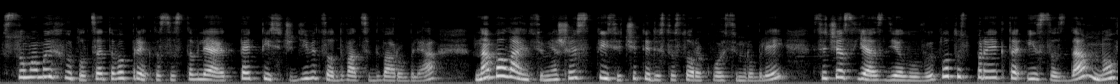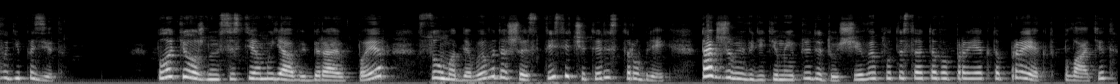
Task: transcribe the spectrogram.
Сумма моих выплат с этого проекта составляет 5922 рубля. На балансе у меня 6448 рублей. Сейчас я сделаю выплату с проекта и создам новый депозит. Платежную систему я выбираю PR, сумма для вывода 6400 рублей. Также вы видите мои предыдущие выплаты с этого проекта. Проект платит.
